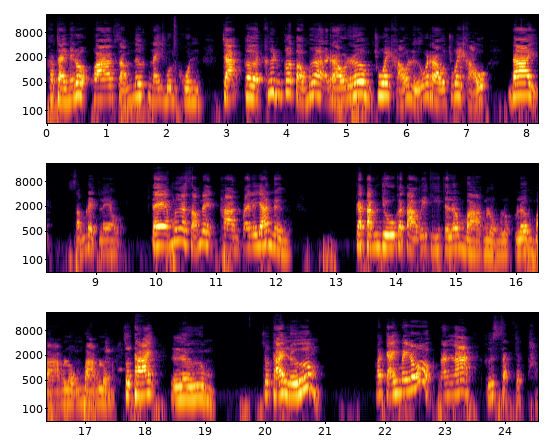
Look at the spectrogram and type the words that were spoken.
เข้าใจไหมลูกความสำนึกในบุญคุณ จะเกิดขึ้นก็ต่อเมื่อเราเริ่มช่วยเขาหรือว่าเราช่วยเขา ได้สำเร็จแล้ว แต่เมื่อสำเร็จผ่านไประยะหนึ่งกระตันยูกระตาเวทีจะเริ่มบางลงลูกเริ่มบางลงบางลง สุดท้ายลืม สุดท้ายลืมเข้าใจไหมลูกนั่นละคือสัจธรรม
